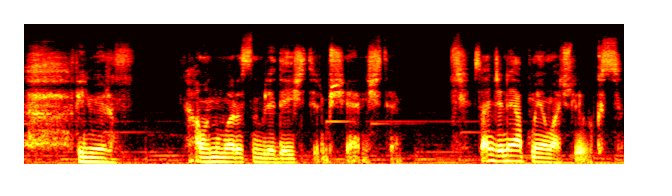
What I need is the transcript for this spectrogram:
Bilmiyorum. Ama numarasını bile değiştirmiş yani işte. Sence ne yapmaya amaçlıyor bu kız?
